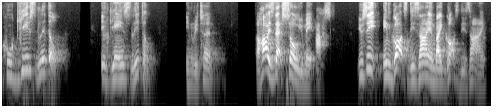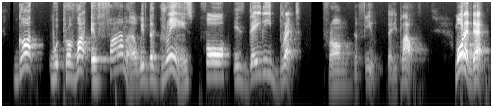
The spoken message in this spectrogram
who gives little, it gains little in return. Now, how is that so, you may ask? You see, in God's design and by God's design, God would provide a farmer with the grains for his daily bread from the field that he plowed. More than that,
